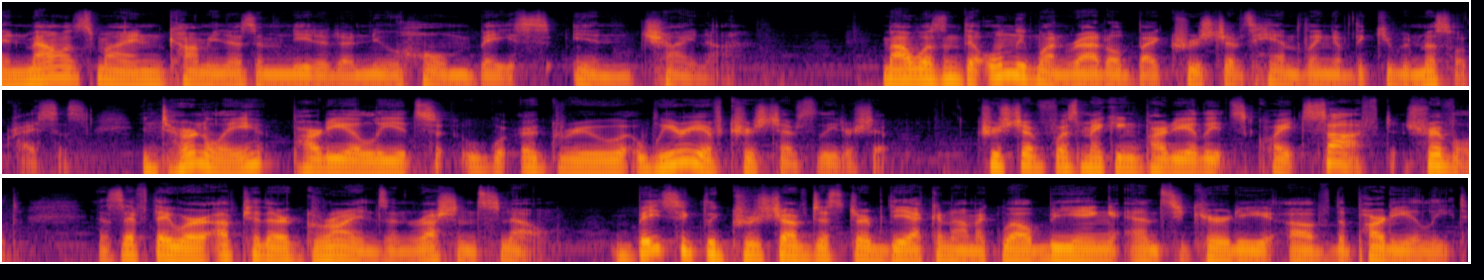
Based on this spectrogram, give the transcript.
In Mao's mind, communism needed a new home base in China. Mao wasn't the only one rattled by Khrushchev's handling of the Cuban Missile Crisis. Internally, party elites w- uh, grew weary of Khrushchev's leadership. Khrushchev was making party elites quite soft, shriveled, as if they were up to their groins in Russian snow. Basically, Khrushchev disturbed the economic well being and security of the party elite.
